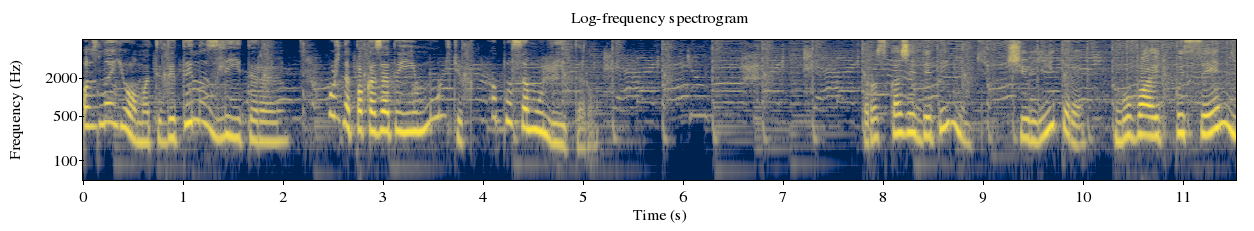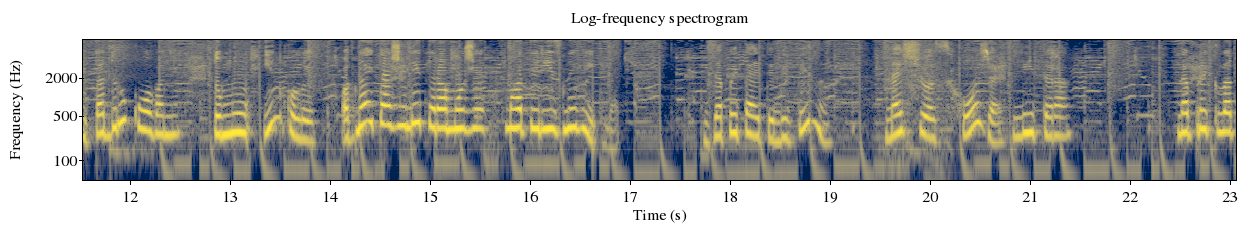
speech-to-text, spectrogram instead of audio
ознайомити дитину з літерою. Можна показати їй мультик або саму літеру. Розкажи дитині, що літери бувають писемні та друковані, тому інколи одна й та же літера може мати різний вигляд. Запитайте дитину, на що схожа літера. Наприклад,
